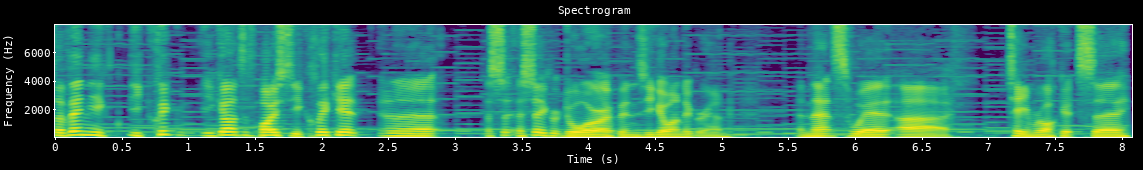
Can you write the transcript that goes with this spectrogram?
So then you, you click, you go into the poster, you click it, and a, a, a secret door opens. You go underground, and that's where uh, Team Rocket's uh,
